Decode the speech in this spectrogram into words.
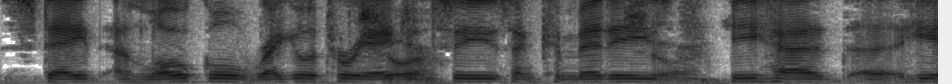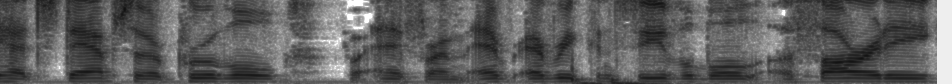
state, and local regulatory Sure. agencies and committees. Sure. He had uh, he had stamps of approval uh, from ev- every conceivable authority.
